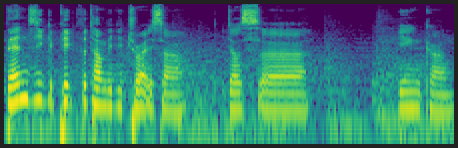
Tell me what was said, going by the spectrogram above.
Wenn sie gepickt wird, haben wir die Tracer, das äh, gehen kann.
